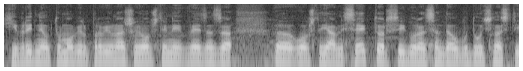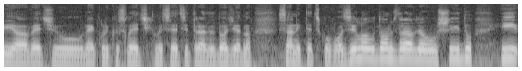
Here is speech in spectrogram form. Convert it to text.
hibridni automobil, prvi u našoj opštini vezan za e, uopšte javni sektor. Siguran sam da u budućnosti, a već u nekoliko sljedećih meseci treba da dođe jedno sanitetsko vozilo u Dom zdravlja u Šidu i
